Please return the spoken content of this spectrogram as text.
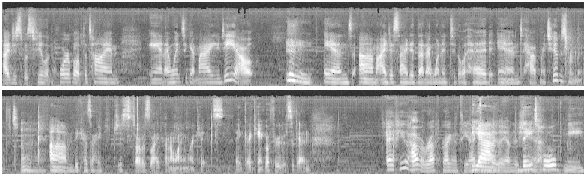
I just was feeling horrible at the time, and I went to get my IUD out, and um, I decided that I wanted to go ahead and have my tubes removed um, because I just, I was like, I don't want any more kids. Like, I can't go through this again. If you have a rough pregnancy, I yeah, completely understand. they told me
